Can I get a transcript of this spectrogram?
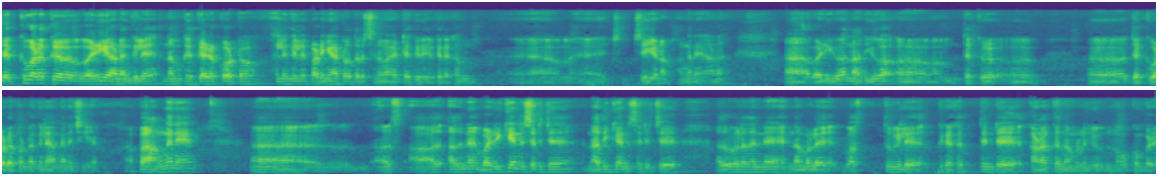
തെക്ക് വടക്ക് വഴിയാണെങ്കിൽ നമുക്ക് കിഴക്കോട്ടോ അല്ലെങ്കിൽ പടിഞ്ഞാട്ടോ ദർശനമായിട്ട് ഗ്രഹം ചെയ്യണം. അങ്ങനെയാണ് വഴിയോ നദിയോ തെക്ക് തെക്ക് വടക്കുണ്ടെങ്കിൽ അങ്ങനെ ചെയ്യാം. അപ്പോൾ അങ്ങനെ അതിന് വഴിക്കനുസരിച്ച് നദിക്കനുസരിച്ച് അതുപോലെ തന്നെ നമ്മൾ വസ്തുവിൽ ഗ്രഹത്തിന്റെ കണക്ക് നമ്മൾ നോക്കുമ്പോൾ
